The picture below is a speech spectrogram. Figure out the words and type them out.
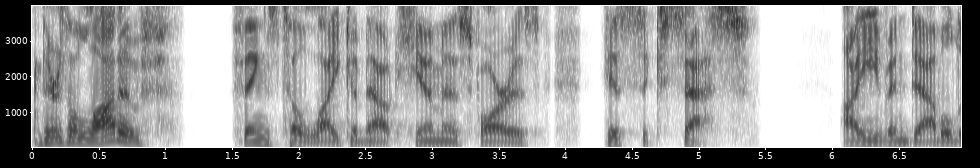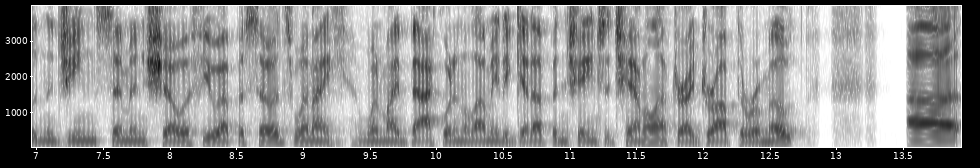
There's a lot of things to like about him as far as his success. I even dabbled in the Gene Simmons show a few episodes when I when my back wouldn't allow me to get up and change the channel after I dropped the remote. Uh,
